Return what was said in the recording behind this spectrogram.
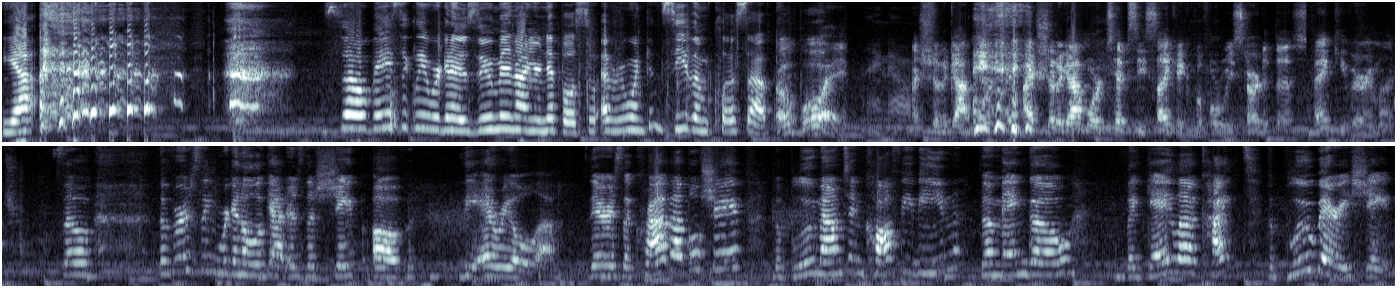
yeah. so basically, we're gonna zoom in on your nipples so everyone can see them close up. Oh boy. I know. I should have got more. I should have got more tipsy psychic before we started this. Thank you very much. So, the first thing we're gonna look at is the shape of the areola. There's the crabapple shape, the blue mountain coffee bean, the mango, the gala kite, the blueberry shape,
